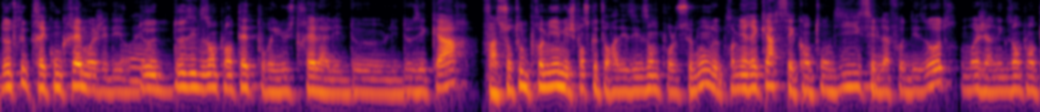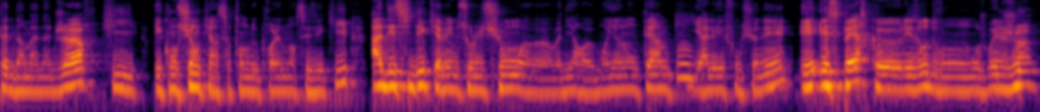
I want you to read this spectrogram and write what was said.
Deux trucs très concrets. Moi, j'ai des Ouais. deux, deux exemples en tête pour illustrer là, les, deux, les deux écarts. Enfin, surtout le premier, mais je pense que tu auras des exemples pour le second. Le premier écart, c'est quand on dit que c'est de la faute des autres. Moi, j'ai un exemple en tête d'un manager qui est conscient qu'il y a un certain nombre de problèmes dans ses équipes, a décidé qu'il y avait une solution, euh, on va dire, moyen-long terme qui Mm. allait fonctionner, et espère que les autres vont jouer le jeu.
